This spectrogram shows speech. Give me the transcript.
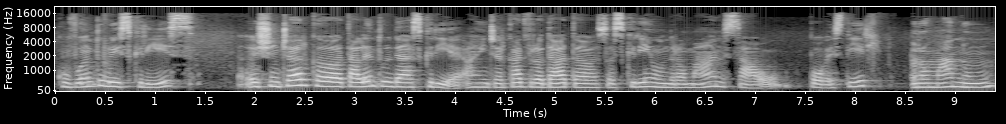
cuvântului scris își încearcă talentul de a scrie. Ai încercat vreodată să scrii un roman sau povestiri? Romanul,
